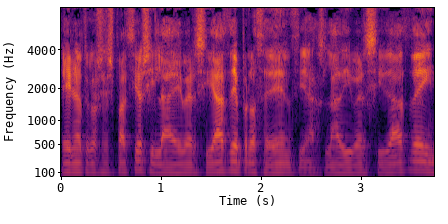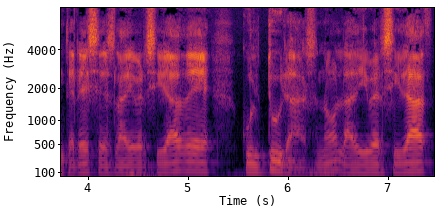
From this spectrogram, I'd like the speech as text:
en otros espacios y la diversidad de procedencias, la diversidad de intereses, la diversidad de culturas, ¿no? La diversidad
